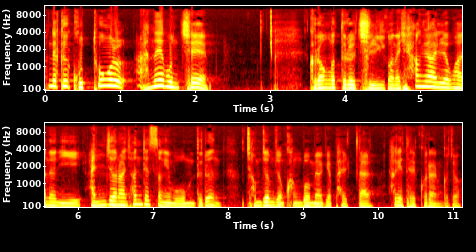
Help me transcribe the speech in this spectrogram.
근데 그 고통을 안 해본 채 그런 것들을 즐기거나 향유하려고 하는 이 안전한 현대성의 모험들은 점점점 광범위하게 발달하게 될 거라는 거죠.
